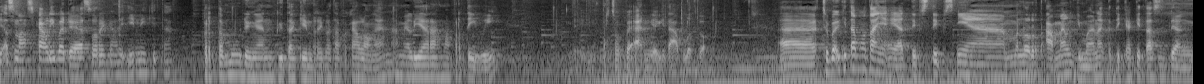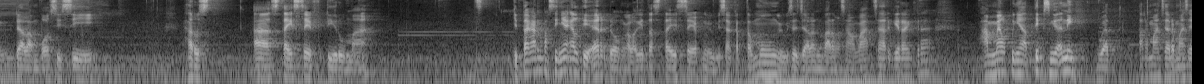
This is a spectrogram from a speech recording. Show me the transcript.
Ya senang sekali pada sore kali ini kita bertemu dengan Duta Genre Kota Pekalongan Amelia Rahma Pertiwi. Ya, ini percobaan ya kita upload kok. Uh, coba kita mau tanya ya tips-tipsnya menurut Amel gimana ketika kita sedang dalam posisi harus uh, stay safe di rumah. Kita kan pastinya LDR dong kalau kita stay safe nggak bisa ketemu nggak bisa jalan bareng sama pacar. Kira-kira Amel punya tips nggak nih buat remaja-remaja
